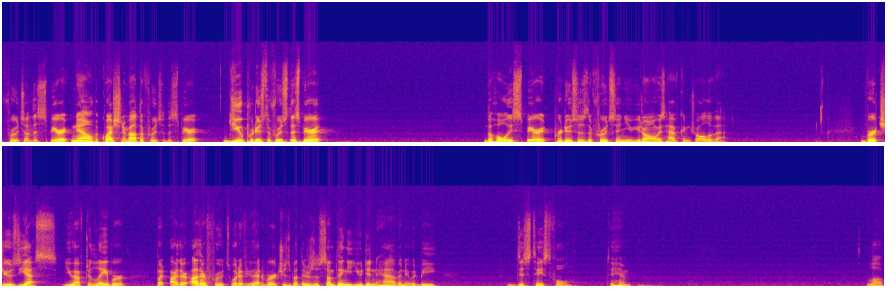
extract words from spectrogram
Fruits of the Spirit. Now, the question about the fruits of the Spirit do you produce the fruits of the Spirit? The Holy Spirit produces the fruits in you. You don't always have control of that. Virtues, yes, you have to labor, but are there other fruits? What if you had virtues, but there's something you didn't have and it would be distasteful to Him? Love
